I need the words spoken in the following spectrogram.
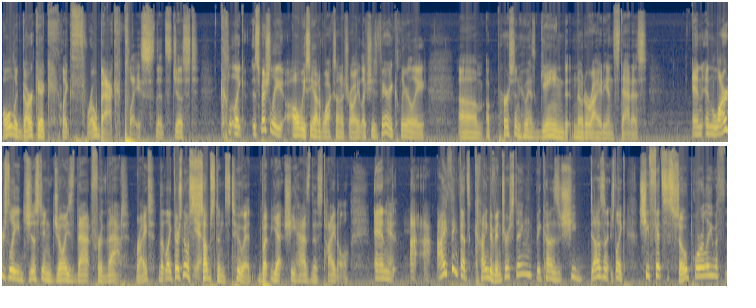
oligarchic like throwback place that's just cl- like especially all we see out of Lwaxana Troi like she's very clearly um, a person who has gained notoriety and status and and largely just enjoys that for that, right? That like there's no Yeah. substance to it, but yet she has this title. And Yeah. I, I I think that's kind of interesting because she doesn't like she fits so poorly with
